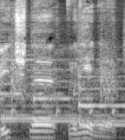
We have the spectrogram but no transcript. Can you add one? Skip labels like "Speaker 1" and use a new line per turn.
Личное мнение.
